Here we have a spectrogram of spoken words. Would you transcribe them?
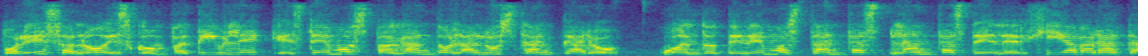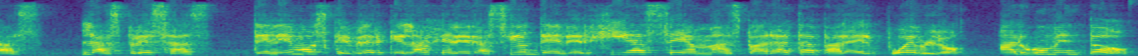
Por eso no es compatible que estemos pagando la luz tan caro, cuando tenemos tantas plantas de energía baratas. Las presas, tenemos que ver que la generación de energía sea más barata para el pueblo, argumentó.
